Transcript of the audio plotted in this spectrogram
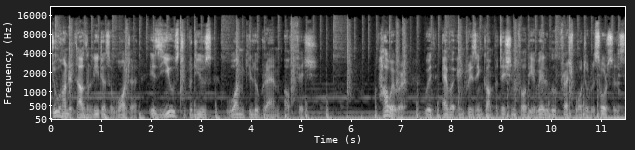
200,000 liters of water is used to produce 1 kilogram of fish. However, with ever-increasing competition for the available freshwater resources,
